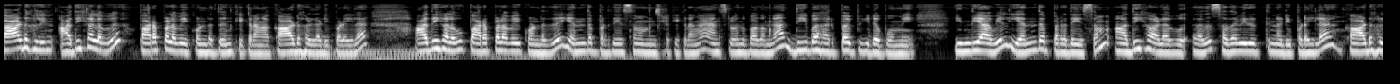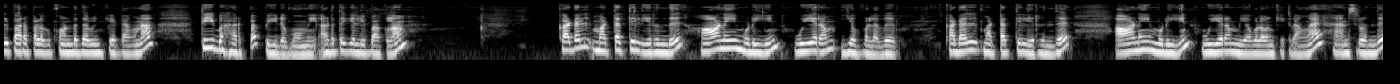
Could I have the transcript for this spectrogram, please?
காடுகளின் அதிக அளவு பரப்பளவை கொண்டதுன்னு கேட்குறாங்க காடுகள் அடிப்படையில். அதிக அளவு பரப்பளவை கொண்டது எந்த பிரதேசம் அப்படின்னு சொல்லி கேட்குறாங்க ஆன்சர் வந்து பார்த்தோம்னா தீபகற்ப பீடபூமி. இந்தியாவில் எந்த பிரதேசம் அதிக அளவு அதாவது சதவீதத்தின் அடிப்படையில் காடுகள் பரப்பளவு கொண்டது அப்படின்னு கேட்டாங்கன்னா தீபகற்ப பீடபூமி. அடுத்த கேள்வி பார்க்கலாம். கடல் மட்டத்தில் இருந்து ஆனைமுடியின் உயரம் எவ்வளவு? கடல் மட்டத்தில் இருந்து ஆனைமுடியின் உயரம் எவ்வளோன்னு கேட்குறாங்க ஆன்சர் வந்து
